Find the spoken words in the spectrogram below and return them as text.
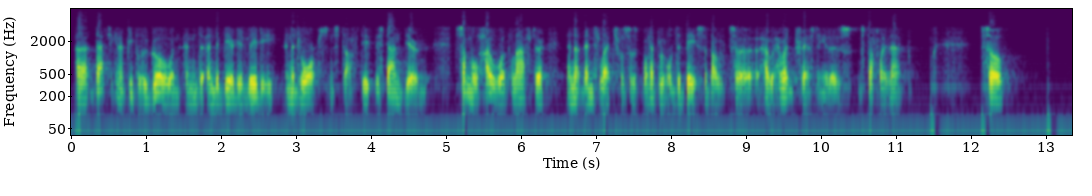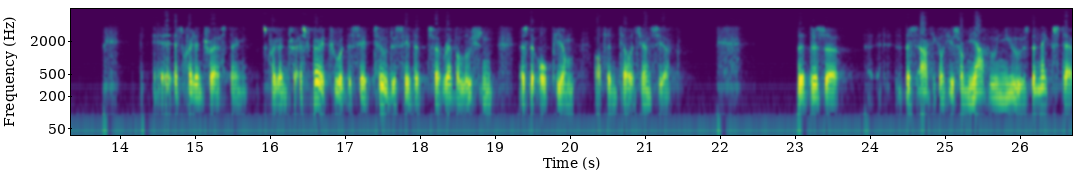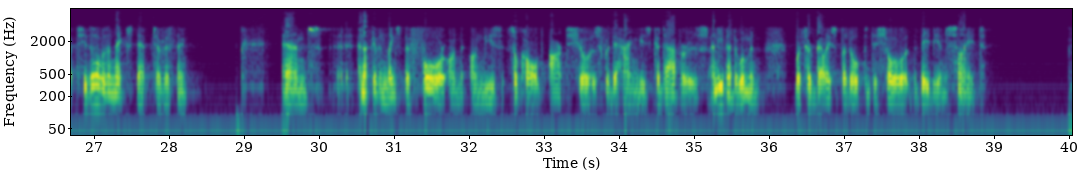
Uh, that's the kind of people who go, and, and, and the bearded lady and the dwarfs and stuff. They, they stand there and some will howl with laughter, and the intellectuals will have little debates about uh, how, how interesting it is, and stuff like that. So it's quite interesting. It's quite interesting. It's very true what they say too. They say that uh, revolution is the opium of the intelligentsia. There's a this article here is from Yahoo News. The next step. See, there's always a next step to everything. And uh, and I've given links before on on these so-called art shows where they hang these cadavers, and even had a woman with her belly split open to show the baby inside.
